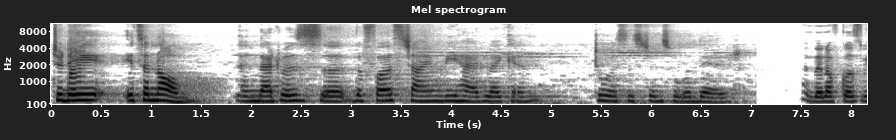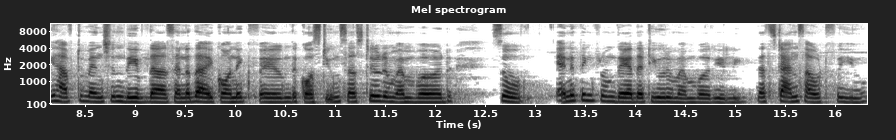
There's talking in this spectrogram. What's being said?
today it's a norm, and that was uh, the first time we had like an, two assistants who were there. And then, of course, we have to mention Devdas, another iconic film. The costumes are still remembered. So, anything from there that you remember really that stands out for you?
